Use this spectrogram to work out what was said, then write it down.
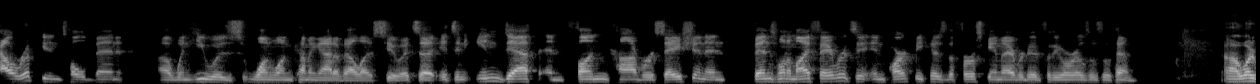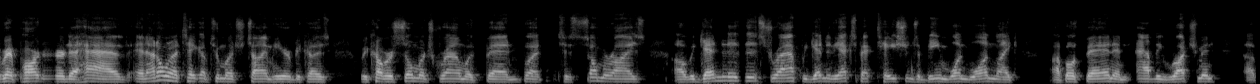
Cal Ripken told Ben uh, when he was one one coming out of LSU. It's a it's an in depth and fun conversation, and Ben's one of my favorites in part because the first game I ever did for the Orioles was with him. Uh, what a great partner to have. And I don't want to take up too much time here because we cover so much ground with Ben. But to summarize, uh, we get into this draft, we get into the expectations of being 1 1, like uh, both Ben and Adley Rutschman. Uh,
